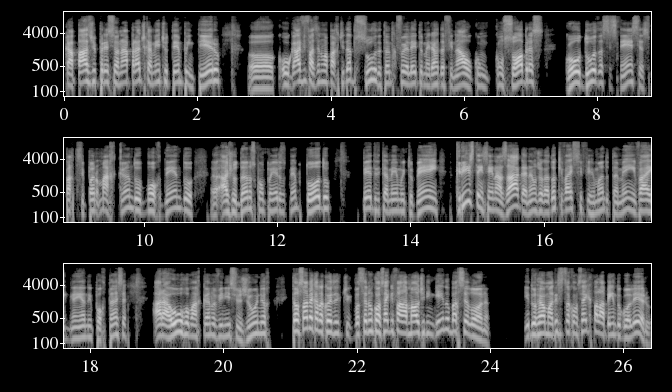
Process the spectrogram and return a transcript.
capaz de pressionar praticamente o tempo inteiro. O, o Gavi fazendo uma partida absurda, tanto que foi eleito o melhor da final com, com sobras. Gol, duas assistências, participando, marcando, mordendo, eh, ajudando os companheiros o tempo todo. Pedro também muito bem. Christensen na zaga, né? Um jogador que vai se firmando também e vai ganhando importância. Araújo marcando Vinícius Júnior. Então, sabe aquela coisa que você não consegue falar mal de ninguém do Barcelona e do Real Madrid, você só consegue falar bem do goleiro?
